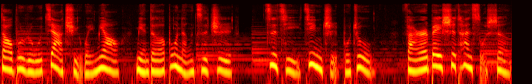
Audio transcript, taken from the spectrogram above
倒不如嫁娶为妙，免得不能自制，自己禁止不住，反而被试探所胜。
